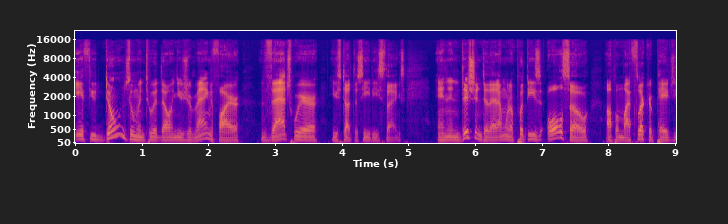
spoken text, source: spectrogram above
If you don't zoom into it, though, and use your magnifier, that's where you start to see these things. And in addition to that, I'm going to put these also up on my Flickr page.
